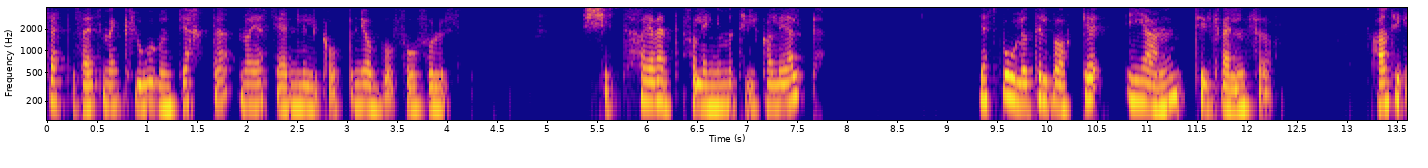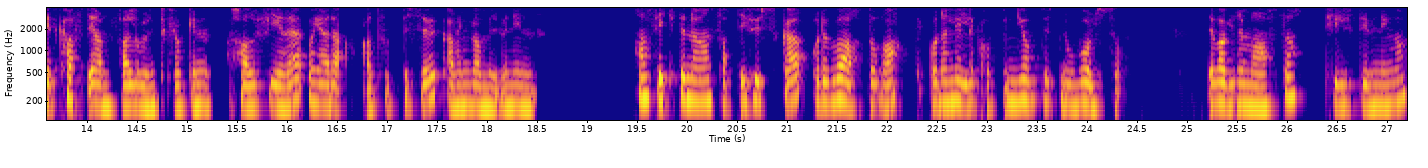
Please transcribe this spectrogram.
sette seg som en klo rundt hjertet når jeg ser den lille kroppen jobbe for å få luft. Shit, har jeg ventet for lenge med å tilkalle hjelp? Jeg spoler tilbake i hjernen til kvelden før. Han fikk et kraftig anfall rundt klokken halv fire, og jeg hadde akkurat fått besøk av en gammel venninne. Han fikk det når han satt i huska, og det varte og rakk, og den lille kroppen jobbet noe voldsomt. Det var grimaser, tilstivninger,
